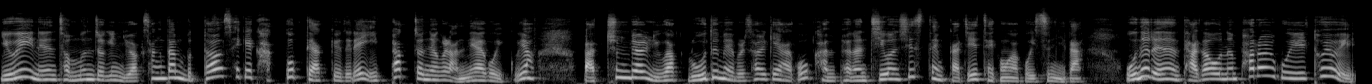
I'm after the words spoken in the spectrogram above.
UA는 전문적인 유학 상담부터 세계 각국 대학교들의 입학 전형을 안내하고 있고요. 맞춤별 유학 로드맵을 설계하고 간편한 지원 시스템까지 제공하고 있습니다. 오늘은 다가오는 8월 9일 토요일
